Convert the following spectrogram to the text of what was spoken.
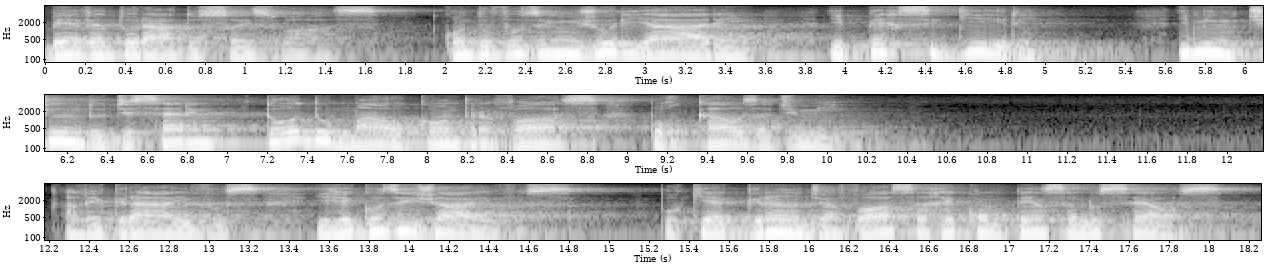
Bem-aventurados sois vós, quando vos injuriarem e perseguirem, e mentindo disserem todo o mal contra vós por causa de mim. Alegrai-vos e regozijai-vos porque é grande a vossa recompensa nos céus,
